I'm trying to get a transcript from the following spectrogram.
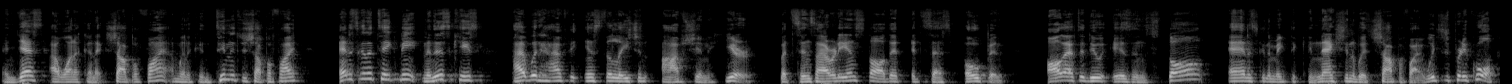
And yes, I want to connect Shopify. I'm going to continue to Shopify, and it's going to take me, and in this case, I would have the installation option here. But since I already installed it, it says open. All I have to do is install and it's going to make the connection with Shopify, which is pretty cool.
